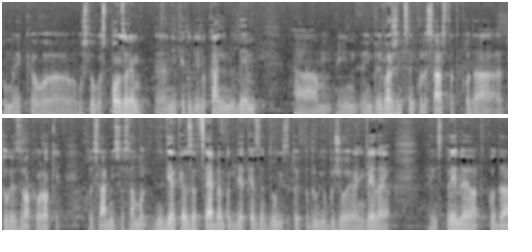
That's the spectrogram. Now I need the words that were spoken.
bom rekel, uh, uslugo sponzorjem, eh, nekaj tudi lokalnim ljudem um, in, in privržencem kolesarstva, tako da to gre z roko v roki. Kolesarji so samo ne dirkajo za sebe, ampak dirkajo za drugih, zato jih pa drugi obožujejo in gledajo in spremljajo, tako da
